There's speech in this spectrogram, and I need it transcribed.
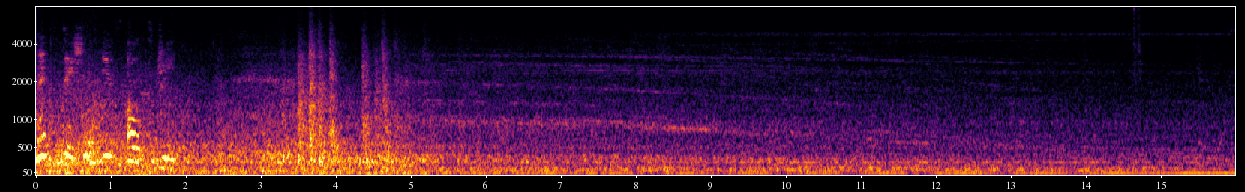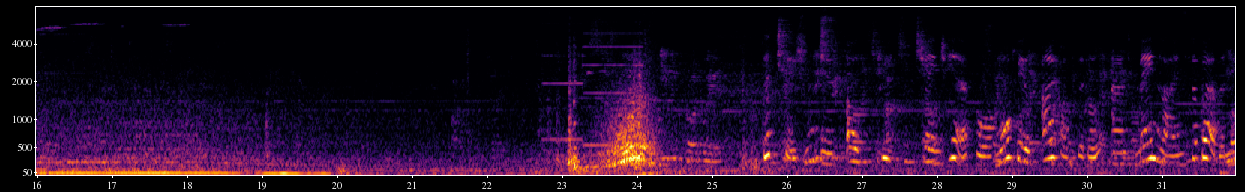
next station is Old Street. This station is Old Street. Change here for Moorfield Eye Hospital and mainline suburban.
